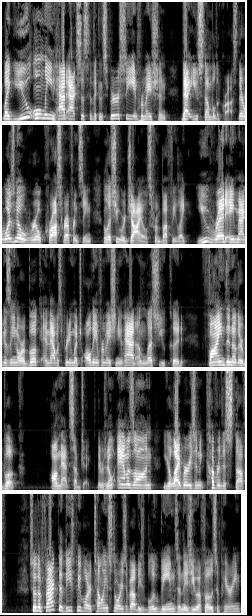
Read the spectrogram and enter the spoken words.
Like you only had access to the conspiracy information that you stumbled across. There was no real cross referencing unless you were Giles from Buffy. Like you read a magazine or a book and that was pretty much all the information you had unless you could find another book on that subject. There was no Amazon. Your libraries didn't cover this stuff. So the fact that these people are telling stories about these blue beams and these UFOs appearing,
